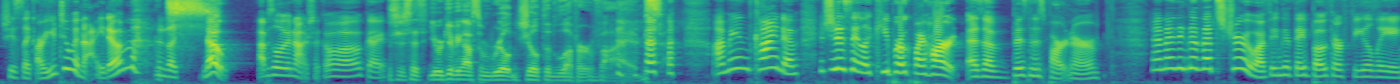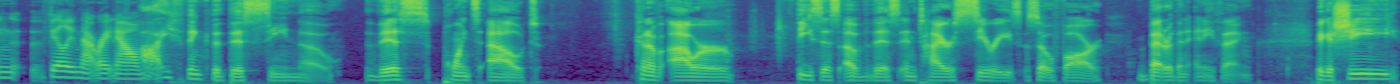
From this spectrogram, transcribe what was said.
she's like, "Are you two an item?" And like, "No, absolutely not." She's like, "Oh, okay." She says you were giving off some real jilted lover vibes. I mean, kind of. And she did say, like, he broke my heart as a business partner. And I think that that's true. I think that they both are feeling feeling that right now. I think that this scene, though, this points out kind of our thesis of this entire series so far better than anything. Because she,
